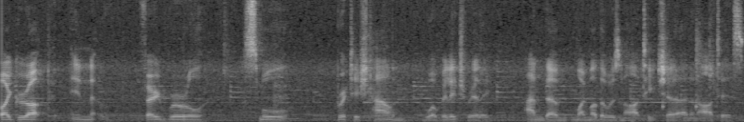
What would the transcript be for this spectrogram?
I grew up in a very rural, small British town, well village really, and um, my mother was an art teacher and an artist,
